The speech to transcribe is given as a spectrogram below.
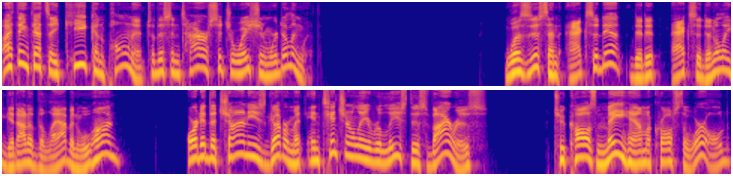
I think that's a key component to this entire situation we're dealing with. Was this an accident? Did it accidentally get out of the lab in Wuhan? Or did the Chinese government intentionally release this virus to cause mayhem across the world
